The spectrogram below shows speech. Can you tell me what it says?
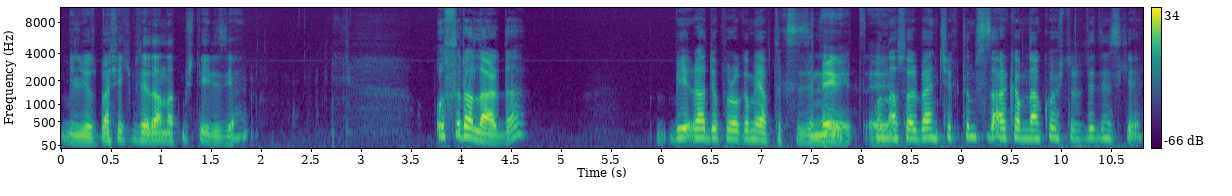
biliyoruz. Başka kimseye de anlatmış değiliz yani. O sıralarda bir radyo programı yaptık sizinle. Evet, evet. Ondan sonra ben çıktım. Siz arkamdan koştunuz. Dediniz ki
